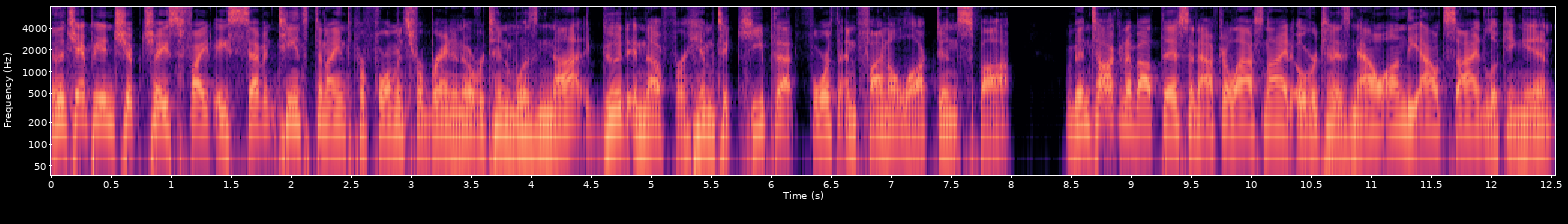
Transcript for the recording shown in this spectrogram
In the championship chase fight, a 17th to 9th performance for Brandon Overton was not good enough for him to keep that fourth and final locked in spot. We've been talking about this, and after last night, Overton is now on the outside looking in.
